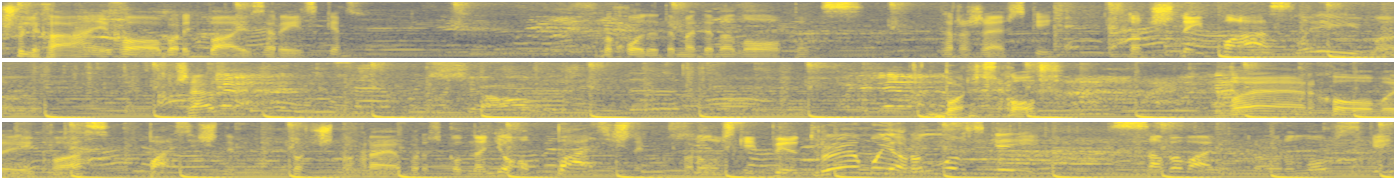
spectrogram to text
Шульга. Його боротьба із Зарицьким. Виходитиме Деме Лопес. Заражевський. Точний пас. Лима. Жев. Борськов. Верховий пас. Пасічник точно грає Борисков. На нього пасічник. Орловський підтримує. Орловський забиває Петро Орловський.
